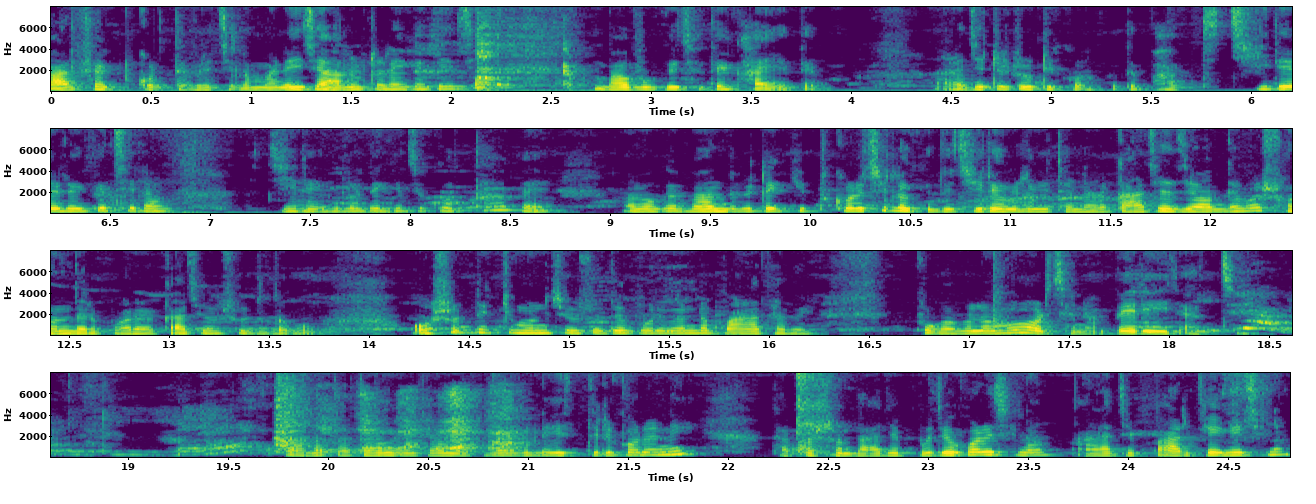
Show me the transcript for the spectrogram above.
পারফেক্ট করতে পেরেছিলাম। আর এই যে আলুটা রেখে দিয়েছি, বাবু কিছুতে খাইয়ে দেবো। আর আজ একটু রুটি করব। তো ভাবছি চিড়ে রেখেছিলাম। চিড়েগুলো দিয়ে কিছু করতে হবে? আমাকে বান্ধবীটা গিফট করেছিল, কিন্তু চিড়েগুলো কিছু না। আর গাছে জল দেবো, সন্ধ্যার পরে গাছে ওষুধ দেবো। ওষুধ দিচ্ছি মনে হচ্ছে ওষুধের পরিমাণটা বাড়াতে হবে। পোকাগুলো মরছে না, বেড়েই যাচ্ছে। তাহলে ততক্ষণ এই জামা কাপড়গুলো ইস্ত্রি করে নিই তারপর সন্ধ্যা আজকে পুজো করেছিলাম আর আজকে পার্কে গেছিলাম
